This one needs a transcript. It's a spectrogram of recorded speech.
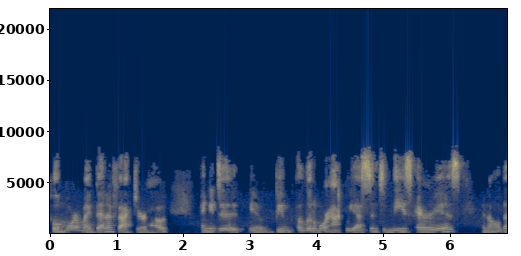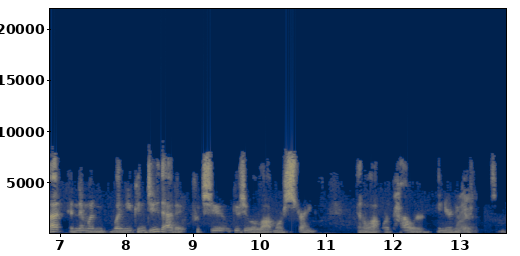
pull more of my benefactor out. I need to, you know, be a little more acquiescent in these areas and all that. And then when when you can do that, it puts you gives you a lot more strength and a lot more power in your negotiation. Right.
